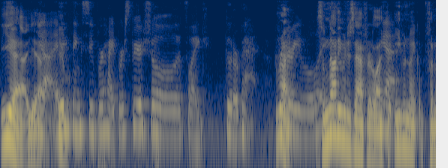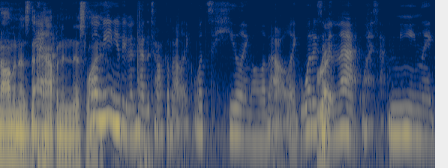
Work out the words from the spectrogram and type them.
yeah yeah Yeah. It- anything super hyper spiritual that's like good or bad. or Right. evil, So not even just afterlife, Yeah. but even like phenomena that Yeah. happen in this life. Well, me and you've even had to talk about like what's healing all about. Like, what is Right. even that? What does that mean? Like,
